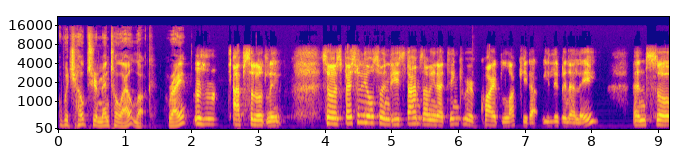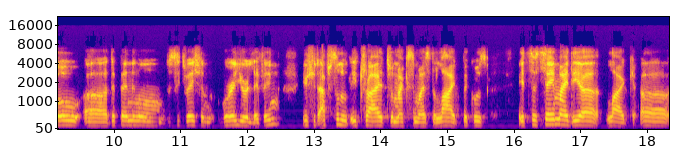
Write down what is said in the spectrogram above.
which helps your mental outlook, right? Mm-hmm. Absolutely. So especially also in these times, I mean, I think we're quite lucky that we live in LA. And so, uh, depending on the situation where you're living, you should absolutely try to maximize the light because it's the same idea like uh,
